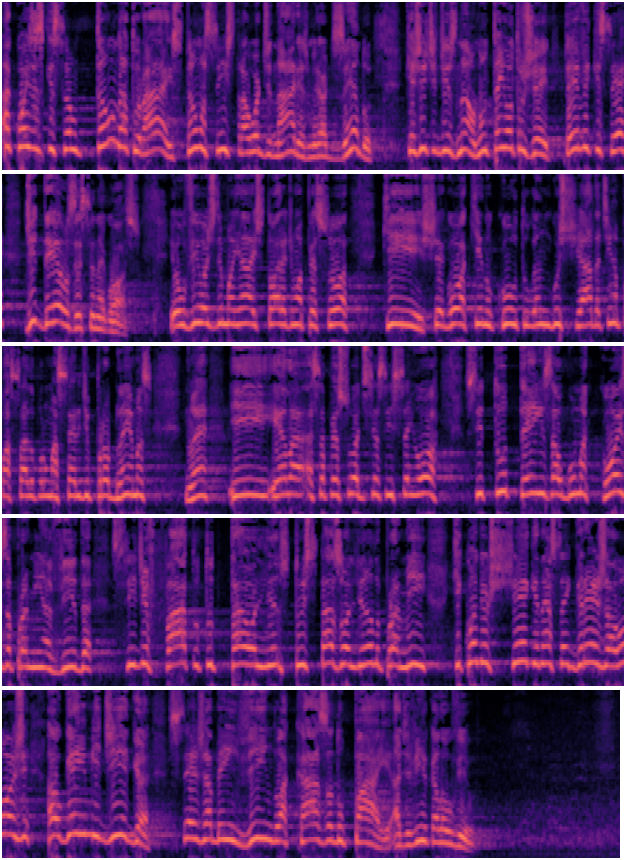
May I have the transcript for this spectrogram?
Há coisas que são tão naturais, tão assim extraordinárias, melhor dizendo, que a gente diz, não, não tem outro jeito, teve que ser de Deus esse negócio. Eu ouvi hoje de manhã a história de uma pessoa que chegou aqui no culto angustiada, tinha passado por uma série de problemas, não é? E ela, essa pessoa disse assim, Senhor, se tu tens alguma coisa para minha vida, se de fato tu, tá olhando, tu estás olhando para mim, que quando eu chegue nessa igreja hoje, alguém me diga, seja bem-vindo à casa do Pai. Adivinha o que ela ouviu?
